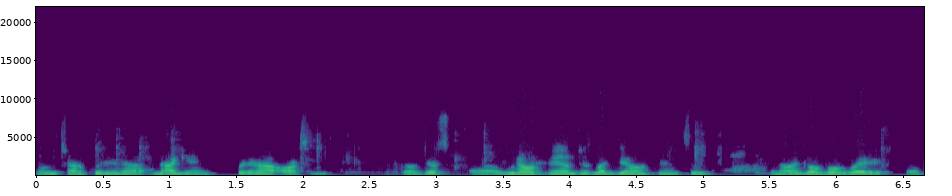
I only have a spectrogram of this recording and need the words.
and we trying to put it in our, in our game, put it in our arsenal. So just uh, we on film just like they're on film too. You know, it go both ways. So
